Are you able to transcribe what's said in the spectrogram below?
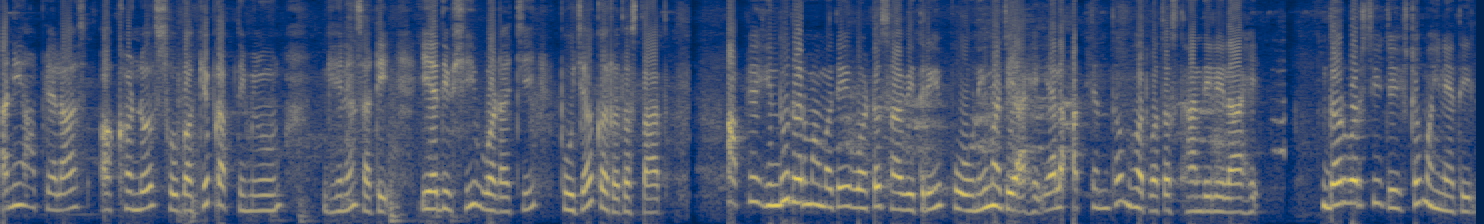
आणि आपल्याला अखंड सौभाग्य प्राप्ती मिळवून घेण्यासाठी या दिवशी वडाची पूजा करत असतात. आपल्या हिंदू धर्मामध्ये वट सावित्री पौर्णिमा जी आहे याला अत्यंत महत्त्वाचं स्थान दिलेलं आहे. दरवर्षी ज्येष्ठ महिन्यातील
